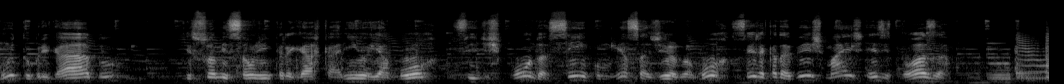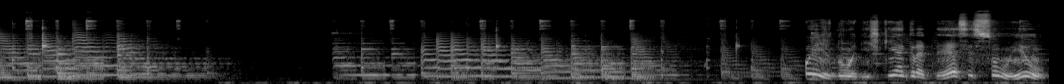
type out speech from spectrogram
muito obrigado. Que sua missão de entregar carinho e amor, se dispondo assim como mensageira do amor, seja cada vez mais exitosa. Luiz Nunes, quem agradece sou eu,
